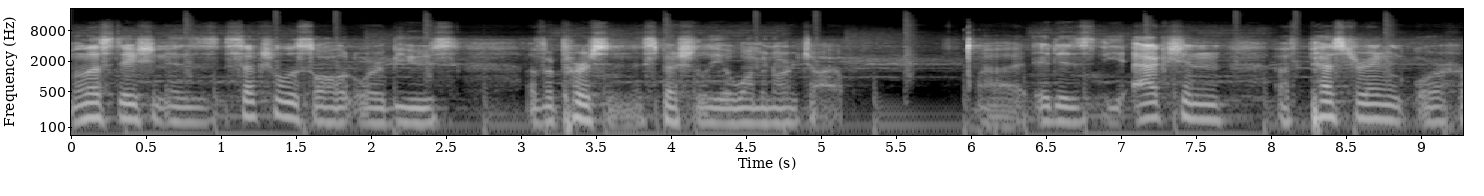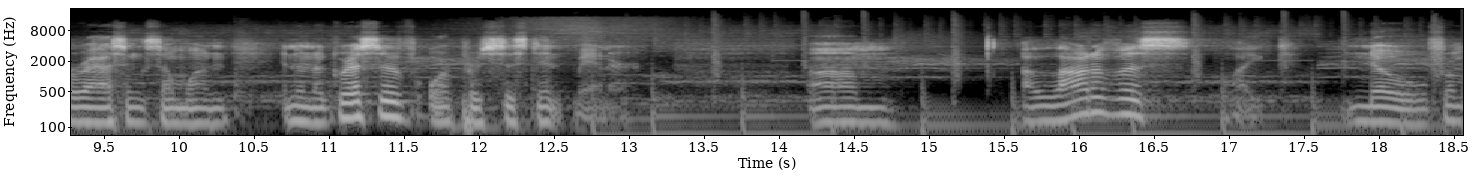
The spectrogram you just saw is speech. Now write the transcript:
molestation is sexual assault or abuse of a person, especially a woman or a child. Uh, it is the action of pestering or harassing someone in an aggressive or persistent manner. Um, a lot of us like know from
